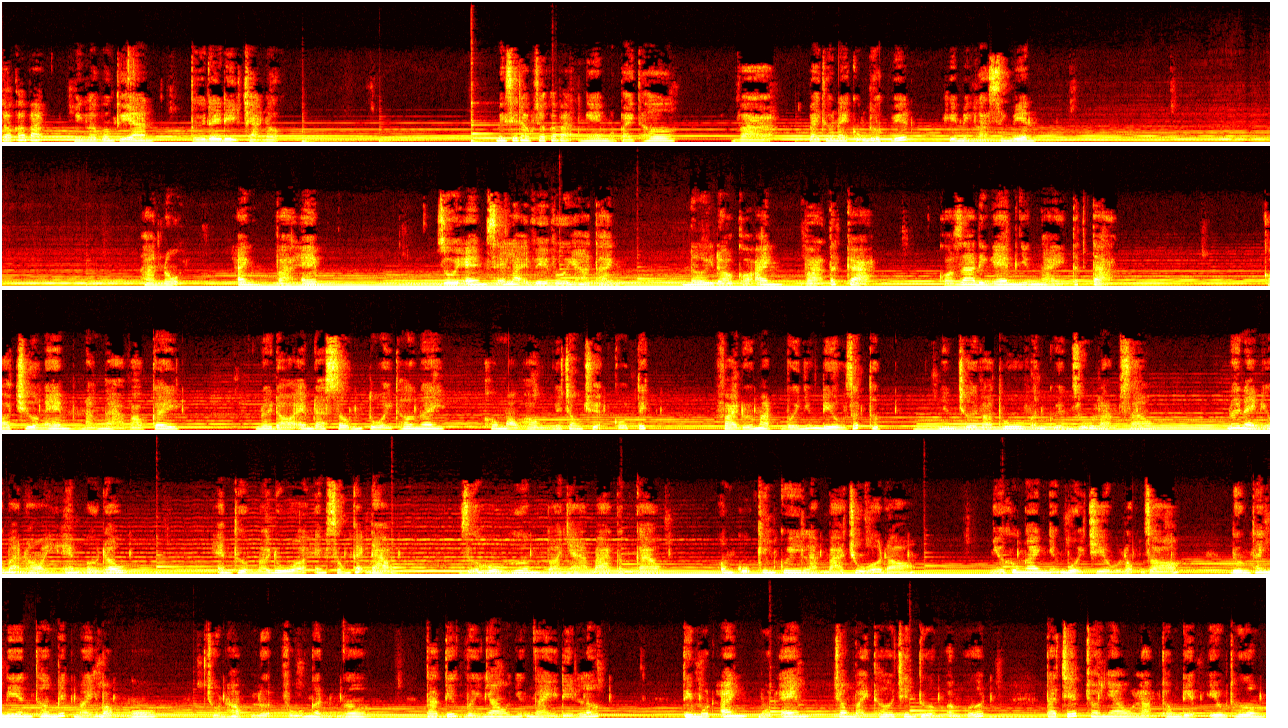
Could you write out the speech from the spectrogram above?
Chào các bạn, mình là Vương Thúy An, tới đây để trả nợ. Mình sẽ đọc cho các bạn nghe một bài thơ và bài thơ này cũng được viết khi mình là sinh viên. Hà Nội, anh và em. Rồi em sẽ lại về với Hà Thành, nơi đó có anh và tất cả, có gia đình em những ngày tất tả. Có trường em nắng ngả vào cây, nơi đó em đã sống tuổi thơ ngây không màu hồng như trong chuyện cổ tích. Phải đối mặt với những điều rất thực, nhưng trời vào thu vẫn quyến rũ làm sao? Nơi này nếu bạn hỏi em ở đâu? Em thường nói đùa, em sống cạnh đạo. Giữa hồ gươm tòa nhà ba tầng cao, ông cụ kim quy làm bá chủ ở đó. Nhớ không anh những buổi chiều lộng gió, đường thanh niên thơm biết mấy bỏng ngô, trốn học lượn phú ngẩn ngơ. Ta tiếc với nhau những ngày đến lớp. Tìm một anh, một em trong bài thơ trên tường ẩm ướt. Ta chép cho nhau làm thông điệp yêu thương.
